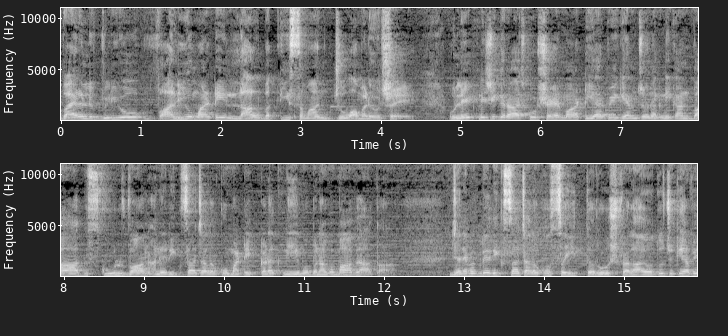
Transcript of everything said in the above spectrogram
વાયરલ વીડિયો વાલીઓ માટે લાલ બત્તી સમાન જોવા મળ્યો છે. ઉલ્લેખનીય છે કે રાજકોટ શહેરમાં ટીઆરપી ગેમઝોન અગ્નિકાંડ બાદ સ્કૂલ, વાન અને રિક્ષા ચાલકો માટે કડક નિયમો બનાવવામાં આવ્યા હતા. જેને પગલે રિક્ષા ચાલકો સહિત રોષ ફેલાયો હતો. જોકે હવે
